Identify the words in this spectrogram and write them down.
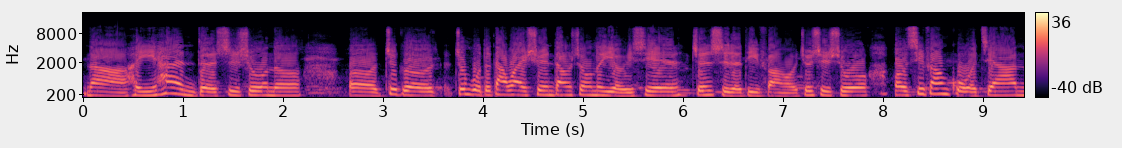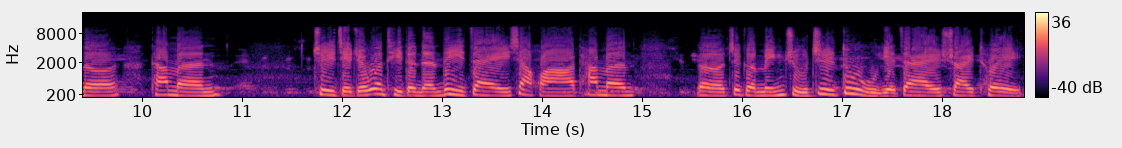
那很遗憾的是说呢，呃，这个中国的大外宣当中呢，有一些真实的地方哦，就是说，哦，西方国家呢，他们去解决问题的能力在下滑，他们呃，这个民主制度也在衰退。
